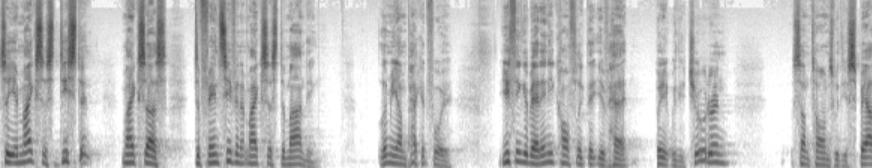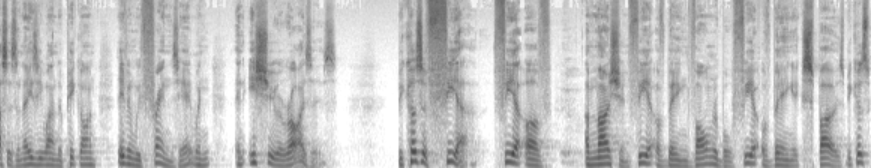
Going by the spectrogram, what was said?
See, it makes us distant, makes us defensive, and it makes us demanding. Let me unpack it for you. You think about any conflict that you've had, be it with your children, sometimes with your spouse is an easy one to pick on, even with friends, yeah? When an issue arises, because of fear, fear of emotion, fear of being vulnerable, fear of being exposed, because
